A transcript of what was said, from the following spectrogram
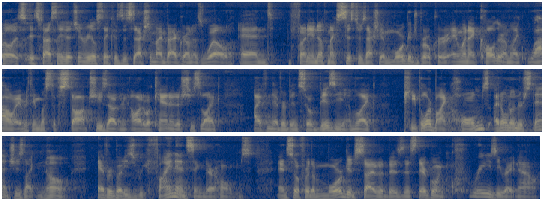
Well, it's, it's fascinating that you're in real estate because this is actually my background as well. And funny enough, my sister's actually a mortgage broker. And when I called her, I'm like, wow, everything must have stopped. She's out in Ottawa, Canada. She's like, I've never been so busy. I'm like, people are buying homes? I don't understand. She's like, no, everybody's refinancing their homes. And so for the mortgage side of the business, they're going crazy right now.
